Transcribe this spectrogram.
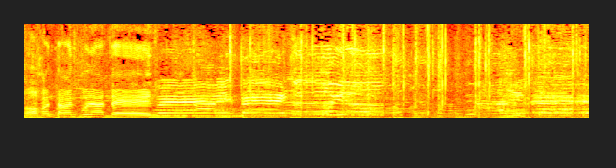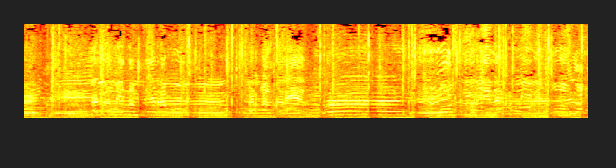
O, kantahan po natin. Alam mo itong pera mo. Takal ka rin. Muli na kapili mo.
